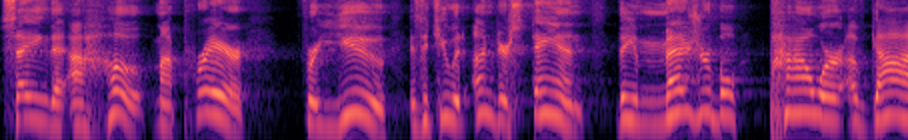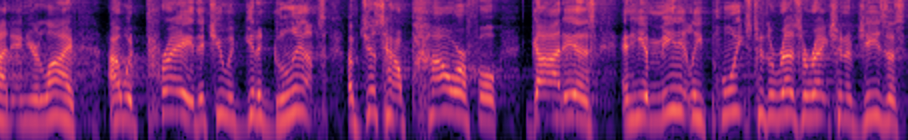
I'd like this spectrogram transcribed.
saying that I hope my prayer for you is that you would understand the immeasurable power of God in your life, I would pray that you would get a glimpse of just how powerful God is. And he immediately points to the resurrection of Jesus,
